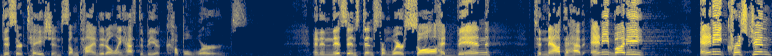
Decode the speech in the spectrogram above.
dissertation. Sometimes it only has to be a couple words. And in this instance, from where Saul had been to now to have anybody, any Christian,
